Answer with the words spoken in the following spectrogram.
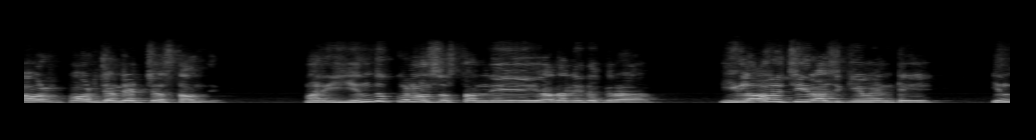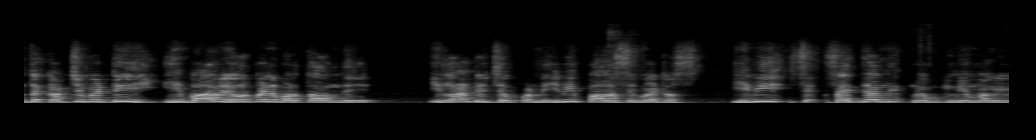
పవర్ పవర్ జనరేట్ చేస్తా ఉంది. మరి ఎందుకు కొనాల్సి వస్తుంది అదాని దగ్గర? ఈ లాలుచి రాజకీయం ఏంటి? ఇంత ఖర్చు పెట్టి ఈ భారం ఎవరిపైన పడతా ఉంది? ఇలాంటివి చెప్పండి. ఇవి పాలసీ మ్యాటర్స్. ఇవి సైద్ధాంతిక మిమ్- మిమ్మల్ని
